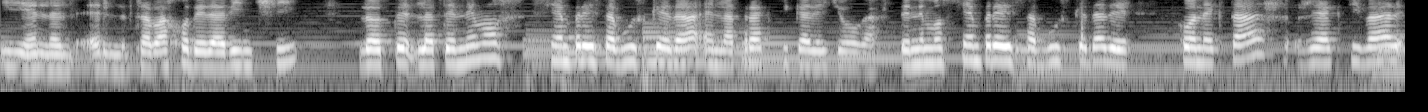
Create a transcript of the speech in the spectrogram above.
y en el, trabajo de Da Vinci, la tenemos siempre esta búsqueda en la práctica de yoga. Tenemos siempre esa búsqueda de conectar, reactivar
